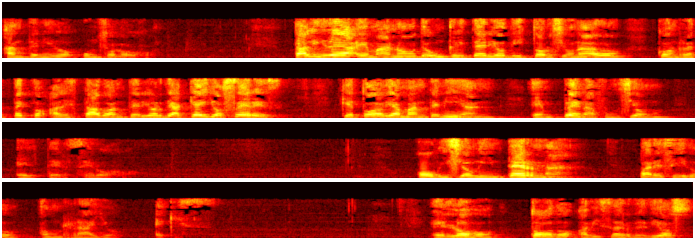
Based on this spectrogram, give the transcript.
han tenido un solo ojo. Tal idea emanó de un criterio distorsionado con respecto al estado anterior de aquellos seres que todavía mantenían en plena función el tercer ojo. O visión interna parecido a un rayo X. El ojo todo avisar de Dios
